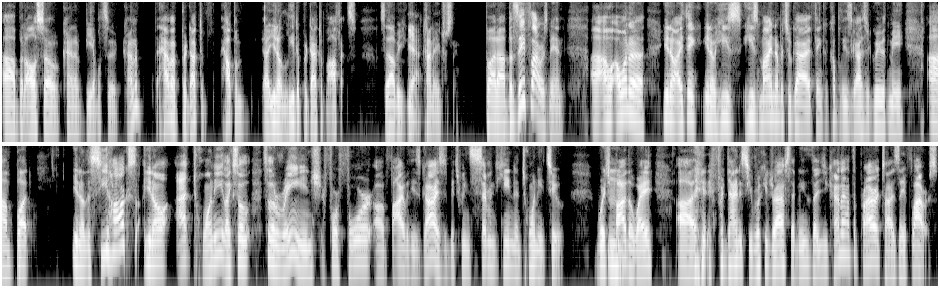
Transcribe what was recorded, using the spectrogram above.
uh, but also kind of be able to kind of have a productive, help him, uh, you know, lead a productive offense. So that'll be Yeah. kind of interesting. But uh, but Zay Flowers, man, uh, I, I want to, you know, I think you know he's he's my number two guy. I think a couple of these guys agree with me. Um, but you know the Seahawks, you know, at twenty, like so, so the range for four of five of these guys is between seventeen and twenty-two. Which, Mhm. by the way, uh, for dynasty rookie drafts, that means that you kind of have to prioritize Zay Flowers.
